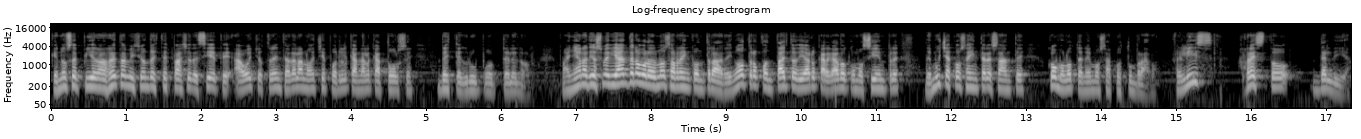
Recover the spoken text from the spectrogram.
que no se pierda la retransmisión de este espacio de 7 a 8.30 de la noche por el canal 14 de este grupo Telenor. Mañana, Dios mediante, nos volvemos a reencontrar en otro contacto diario cargado, como siempre, de muchas cosas interesantes, como lo tenemos acostumbrado. Feliz resto del día.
